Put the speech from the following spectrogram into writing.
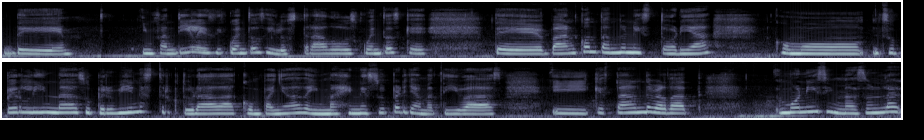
de infantiles y cuentos ilustrados, cuentos que te van contando una historia como súper linda, súper bien estructurada, acompañada de imágenes súper llamativas y que están de verdad monísimas, son la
